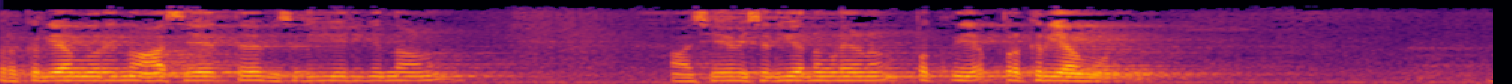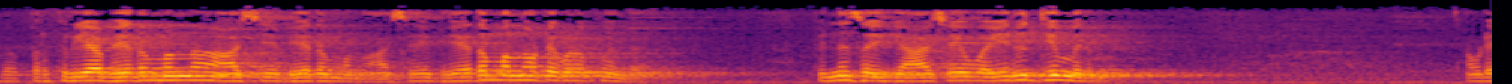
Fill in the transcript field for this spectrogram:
പ്രക്രിയ എന്ന് പറയുന്ന ആശയത്തെ വിശദീകരിക്കുന്നതാണ്. ആശയ വിശദീകരണങ്ങളെയാണ് പ്രക്രിയ പ്രക്രിയ എന്ന് പറയുന്നത് പ്രക്രിയാഭേദം വന്ന ആശയഭേദം വന്നു. ആശയഭേദം വന്നോട്ടെ കുഴപ്പമില്ല. പിന്നെ സഹിക്കും ആശയ വൈരുദ്ധ്യം വരും അവിടെ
